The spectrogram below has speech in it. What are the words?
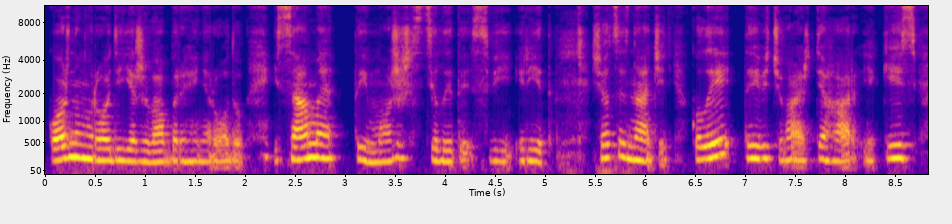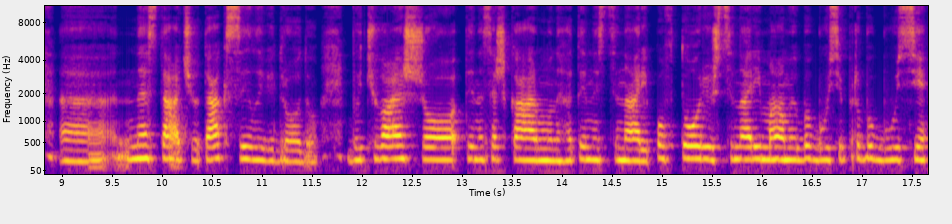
В кожному роді є жива берегиня роду, і саме ти можеш зцілити свій рід. Що це значить? Коли ти відчуваєш тягар, якийсь е, нестачу, так, сили від роду, відчуваєш, що ти несеш карму, негативний сценарій, повторюєш сценарій мами, бабусі, прабабусі,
